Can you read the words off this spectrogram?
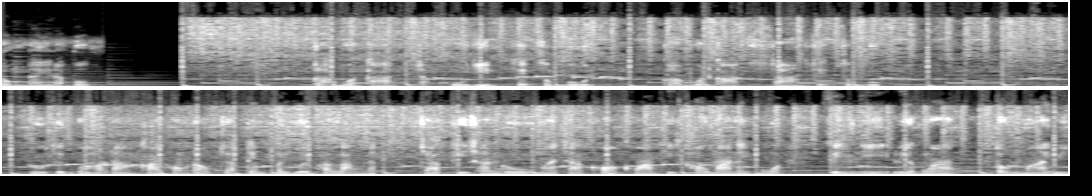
ลงในระบบ กระบวนการจับคู่ยีนเสร็จสมบูรณ์ กระบวนการสร้างเสร็จสมบูรณ์ รู้สึกว่าร่างกายของเราจะเต็มไปด้วยพลังนะ จากที่ฉันรู้มาจากข้อความที่เข้ามาในหัว สิ่งนี้เรียกว่า ต้นไม้วิ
